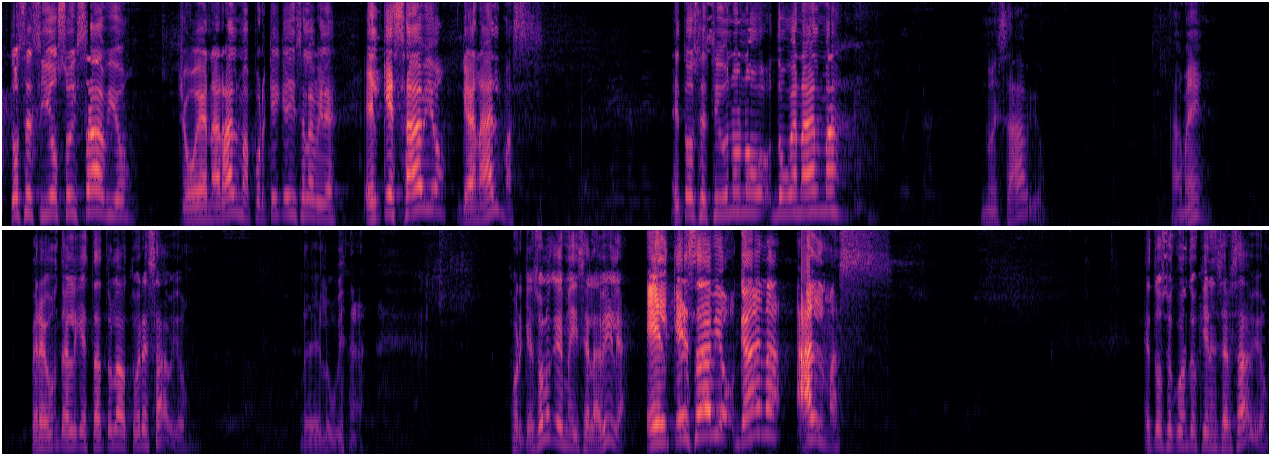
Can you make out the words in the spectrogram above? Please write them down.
Entonces, si yo soy sabio, yo voy a ganar almas. ¿Por qué? ¿Qué dice la Biblia? El que es sabio gana almas. Entonces, si uno no, no gana almas, no es sabio. Amén. Pregúntale al que está a tu lado, ¿tú eres sabio? Aleluya. Porque eso es lo que me dice la Biblia. El que es sabio gana almas. Entonces, ¿cuántos quieren ser sabios?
